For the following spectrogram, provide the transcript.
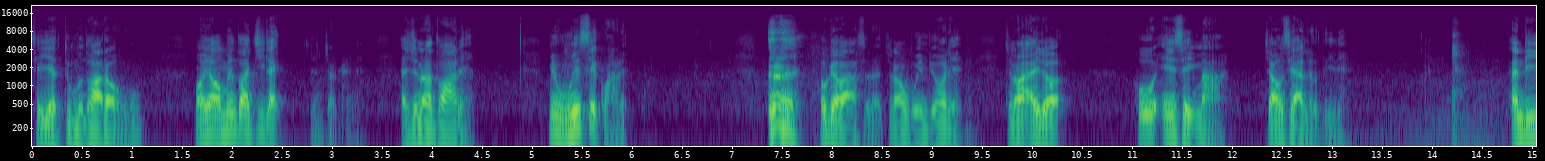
ဆရာကြီးက तू မသွားတော့ဘူးမောင်ရောင်မင်းသွားကြည့်လိုက်ကျွန်တော်ကြောက်ခိုင်းတယ်အဲ့ကျွန်တော်သွားတယ်မင်းဝင်းစစ်กว่าတဲ့ဟုတ်ကဲ့ပါဆိုတော့ကျွန်တော်ဝင်ပြောတယ်ကျွန်တော်အဲ့တော့ဟိုးအင်းစိန်မှာကျောင်းဆရာလုပ်သေးတယ်အန်ဒီ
